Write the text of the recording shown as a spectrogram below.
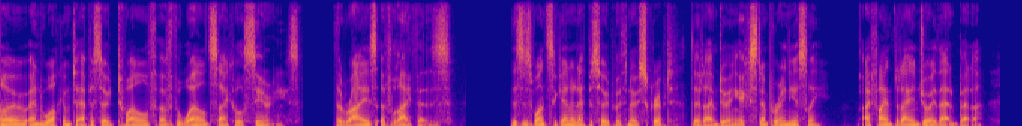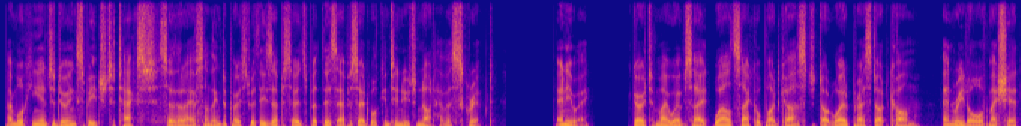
Hello, and welcome to episode 12 of the World Cycle series The Rise of Lithez. This is once again an episode with no script that I'm doing extemporaneously. I find that I enjoy that better. I'm looking into doing speech to text so that I have something to post with these episodes, but this episode will continue to not have a script. Anyway, go to my website, worldcyclepodcast.wordpress.com, and read all of my shit.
